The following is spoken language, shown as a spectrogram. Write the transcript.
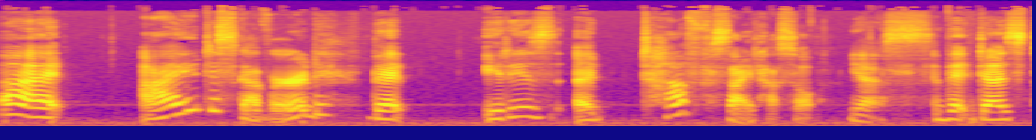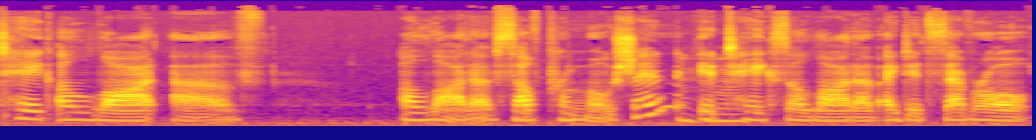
But I discovered that it is a tough side hustle Yes. that does take a lot of a lot of self-promotion. It Mhm. takes a lot of I did several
